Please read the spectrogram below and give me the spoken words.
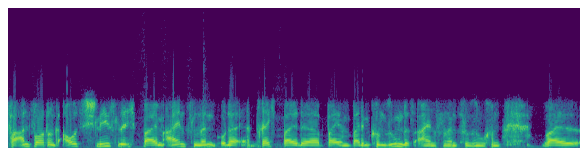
Verantwortung ausschließlich beim Einzelnen oder erst recht bei, der, bei, bei dem Konsum des Einzelnen zu suchen. Weil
